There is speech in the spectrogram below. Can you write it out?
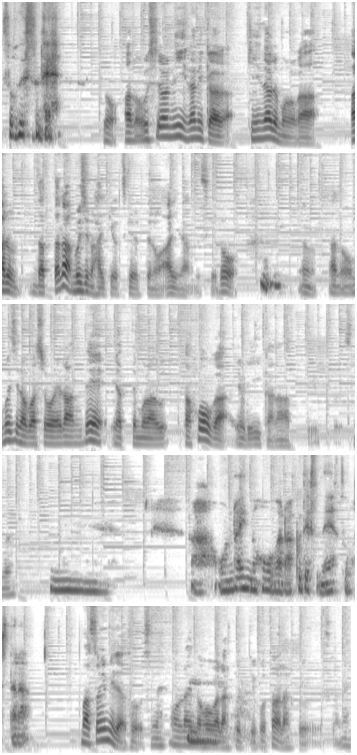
そうですね。そう。あの、後ろに何か気になるものがあるんだったら、無地の背景をつけるっていうのはありなんですけど、うんうん。あの、無地の場所を選んでやってもらった方がよりいいかなっていうですね。うんあオンラインの方が楽ですね。そうしたら。まあそういう意味ではそうですね。オンラインの方が楽っていうことは楽ですかね。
